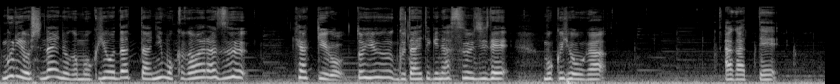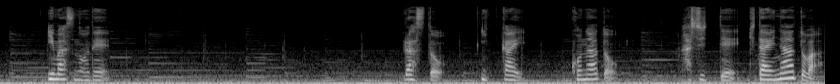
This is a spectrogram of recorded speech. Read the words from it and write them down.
無理をしないのが目標だったにもかかわらず100キロという具体的な数字で目標が上がっていますのでラスト1回この後走っていきたいなとは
